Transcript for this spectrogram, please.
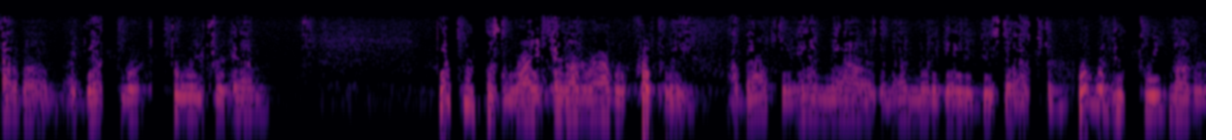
kind of a, a guesswork story for him. Dismas's life had unraveled quickly, about to end now as an unmitigated disaster. What would his sweet mother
